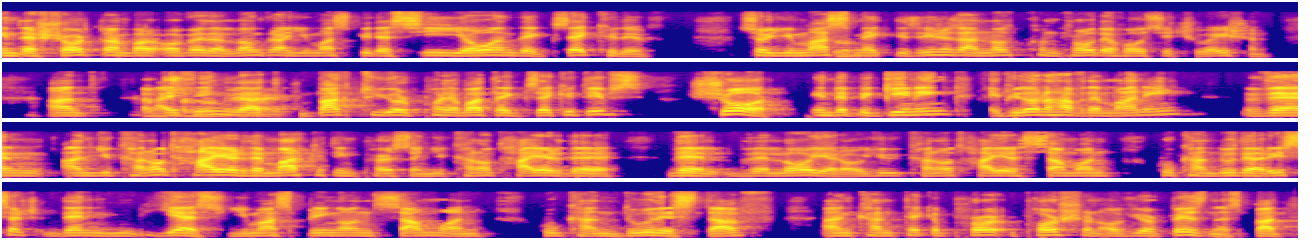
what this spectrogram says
in the short run but over the long run you must be the ceo and the executive so you must make decisions and not control the whole situation and Absolutely i think that right. back to your point about the executives sure in the beginning if you don't have the money then and you cannot hire the marketing person you cannot hire the the the lawyer or you cannot hire someone who can do the research then yes you must bring on someone who can do this stuff and can take a portion of your business. But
